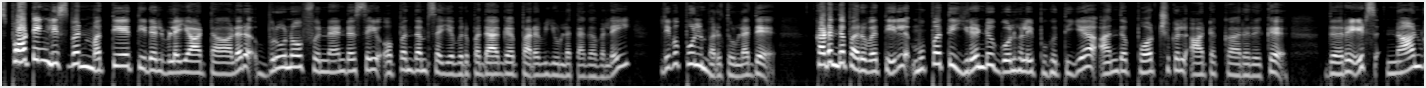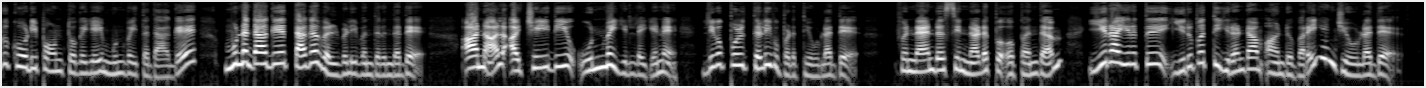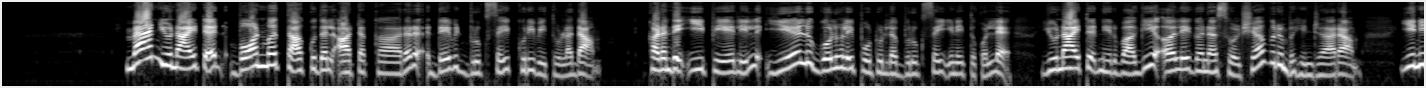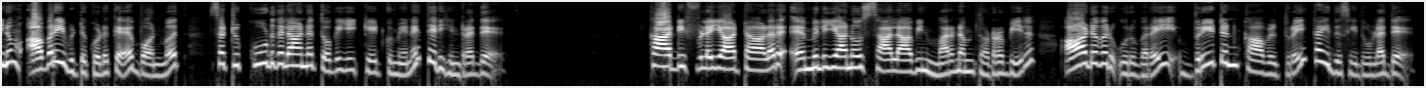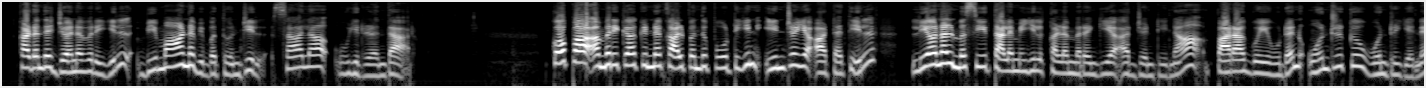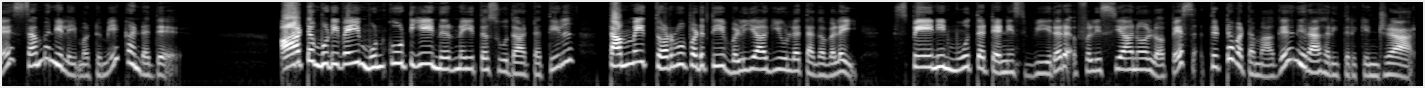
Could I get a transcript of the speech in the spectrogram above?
Spotting Lisbon மத்திய திடல் விளையாட்டாளர் Bruno பெர்னாண்டஸை ஒப்பந்தம் செய்யவிருப்பதாக பரவியுள்ள தகவலை லிவர்பூல் மறுத்துள்ளது. கடந்த பருவத்தில் முப்பத்தி இரண்டு கோல்களை புகுத்திய அந்த போர்ச்சுகல் ஆட்டக்காரருக்கு த ரேட்ஸ் நான்கு கோடி பவுண்ட் தொகையை முன்வைத்ததாக முன்னதாக தகவல் வெளிவந்திருந்தது. ஆனால் அச்செய்தி உண்மை இல்லை என லிவர்பூல் தெளிவுபடுத்தியுள்ளது. பெர்னாண்டஸின் நடப்பு ஒப்பந்தம் ஈராயிரத்து இருபத்தி இரண்டாம் ஆண்டு வரை எஞ்சியுள்ளது. மேன் யுனைடெட் பான்மத் தாக்குதல் ஆட்டக்காரர் டேவிட் புருக்ஸை குறிவைத்துள்ளதாம். கடந்த இபிஎல்லில் ஏழு கோல்களை போட்டுள்ள புருக்ஸை இணைத்துக் கொள்ள யுனைடெட் நிர்வாகி அலேகன சோல்ஷா விரும்புகின்றாராம். எனினும் அவரை விட்டுக் கொடுக்க பான்மத் சற்று கூடுதலான தொகையை கேட்கும் என தெரிகின்றது. கார்டிஃப் விளையாட்டாளர் எமிலியானோ சாலாவின் மரணம் தொடர்பில் ஆடவர் ஒருவரை பிரிட்டன் காவல்துறை கைது செய்துள்ளது. கடந்த ஜனவரியில் விமான விபத்தொன்றில் சாலா உயிரிழந்தார். கோப்பா அமெரிக்கா கிண்ண கால்பந்து போட்டியின் இன்றைய ஆட்டத்தில் லியோனல் மெஸ்ஸி தலைமையில் களமிறங்கிய அர்ஜென்டினா பராகுவேவுடன் ஒன்றுக்கு ஒன்று என சமநிலை மட்டுமே கண்டது. ஆட்ட முடிவை முன்கூட்டியே நிர்ணயித்த சூதாட்டத்தில் தம்மை தொடர்புபடுத்தி வெளியாகியுள்ள தகவலை ஸ்பெயினின் மூத்த டென்னிஸ் வீரர் ஃபெலிசியானோ லோபெஸ் திட்டவட்டமாக நிராகரித்திருக்கின்றார்.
